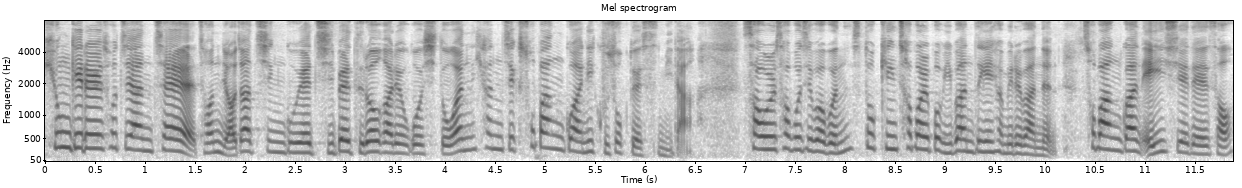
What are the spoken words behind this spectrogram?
흉기를 소지한 채 전 여자친구의 집에 들어가려고 시도한 현직 소방관이 구속됐습니다. 서울 서부지법은 스토킹 처벌법 위반 등의 혐의를 받는 소방관 A씨에 대해서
